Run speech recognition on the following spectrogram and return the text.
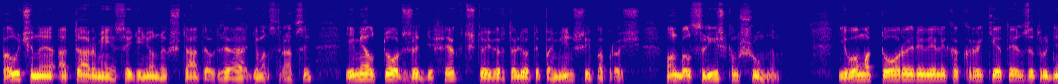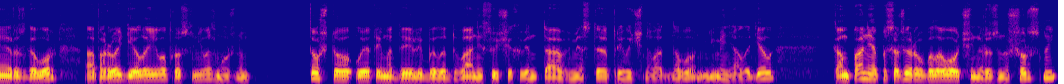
полученная от армии Соединенных Штатов для демонстрации, имел тот же дефект, что и вертолеты поменьше и попроще. Он был слишком шумным. Его моторы ревели, как ракеты, затрудняя разговор, а порой делая его просто невозможным. То, что у этой модели было два несущих винта вместо привычного одного, не меняло дело. Компания пассажиров была очень разношерстной,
